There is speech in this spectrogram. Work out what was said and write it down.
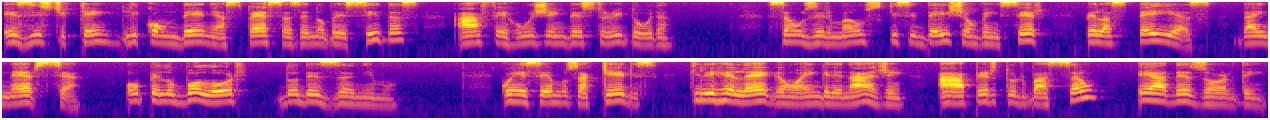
Existe quem lhe condene as peças enobrecidas à ferrugem destruidora. São os irmãos que se deixam vencer pelas teias da inércia ou pelo bolor do desânimo. Conhecemos aqueles que lhe relegam a engrenagem à perturbação e à desordem.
